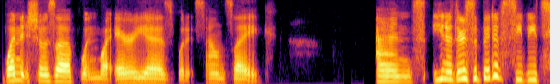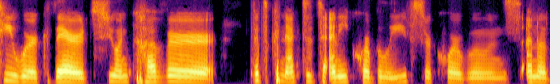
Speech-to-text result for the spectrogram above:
when it shows up, when what areas, what it sounds like. And, you know, there's a bit of CBT work there to uncover if it's connected to any core beliefs or core wounds and a,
